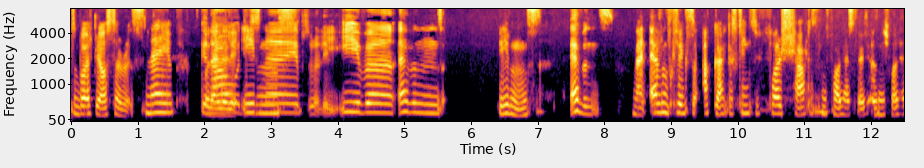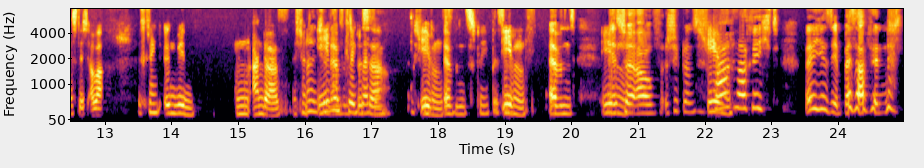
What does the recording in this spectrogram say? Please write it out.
Zum Beispiel auch Cyrus Snape. Genau, oder Lily Evans. Snapes oder Lily Even, Evans. Evans. Evans. Nein, Evans klingt so abgehackt, das klingt so voll scharf, das klingt voll hässlich. Also nicht voll hässlich, aber es klingt irgendwie anders. Ich finde, Evans, Evans klingt besser. besser. Evans. Evans klingt besser. Evans. Evans. Evans. Jetzt hör auf, schickt uns Sprachnachricht, welche ihr besser findet.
